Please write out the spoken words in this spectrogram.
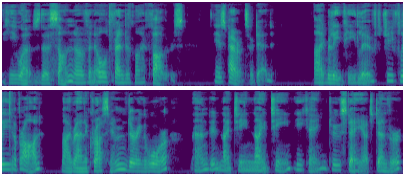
He was the son of an old friend of my father's. His parents are dead. I believe he lived chiefly abroad. I ran across him during the war, and in 1919 he came to stay at Denver.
